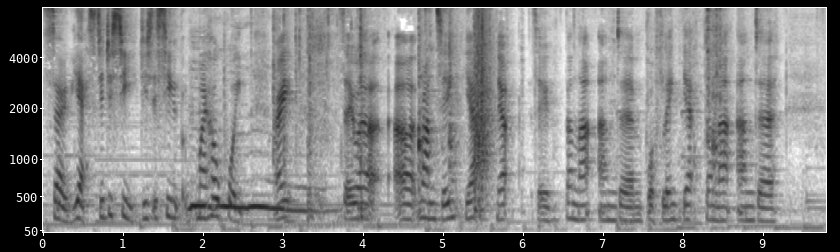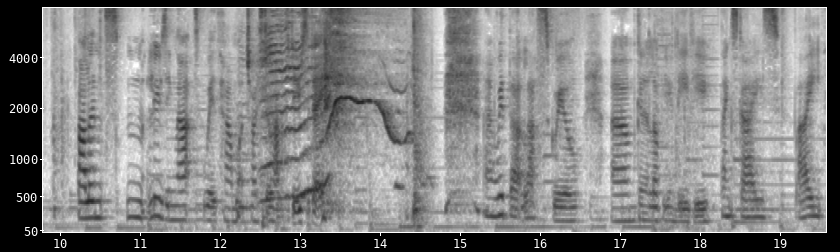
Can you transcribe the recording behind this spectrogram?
so yes. Did you see? Did you see my whole point? Right. So uh, uh, ranting. Yeah. Yeah. So done that and um, waffling. Yeah. Done that and uh, balance. Mm, losing that with how much I still have to do today. and with that last squeal, I'm going to love you and leave you. Thanks, guys. Bye.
